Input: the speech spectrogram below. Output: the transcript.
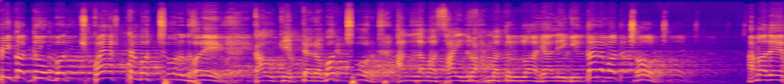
বিগত কয়েকটা বছর ধরে কাউকে তেরো বছর আল্লামা সাইদ রহমতুল্লাহ আলী তেরো বছর আমাদের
